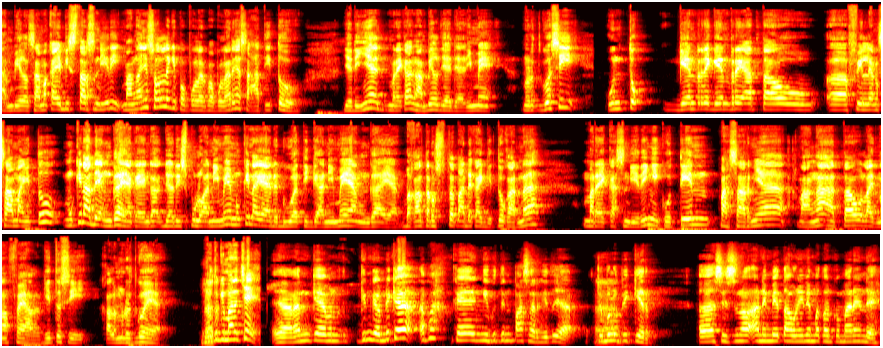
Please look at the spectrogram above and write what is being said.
diambil sama kayak Beastar sendiri. Manganya soalnya lagi populer-populernya saat itu. Jadinya mereka ngambil jadi anime. Menurut gue sih untuk genre-genre atau uh, feel yang sama itu mungkin ada yang enggak ya kayak enggak dari 10 anime mungkin kayak ada 2 3 anime yang enggak ya. Bakal terus tetap ada kayak gitu karena mereka sendiri ngikutin pasarnya manga atau light novel gitu sih. Kalau menurut gue ya. Menurut lu gimana, Cek? Ya kan kayak mungkin kayak kayak apa kayak ngikutin pasar gitu ya. Coba Ah. lu pikir eh, seasonal anime tahun ini sama tahun kemarin deh.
